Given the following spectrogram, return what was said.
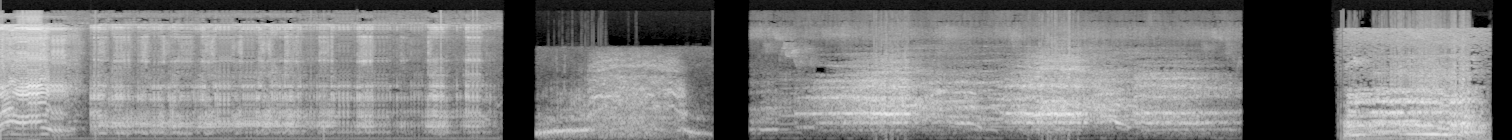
All right.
